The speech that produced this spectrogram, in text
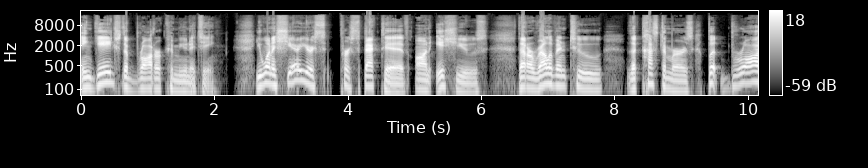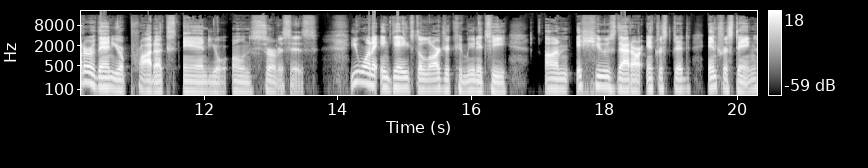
engage the broader community. You want to share your perspective on issues that are relevant to the customers, but broader than your products and your own services. You want to engage the larger community on issues that are interested interesting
